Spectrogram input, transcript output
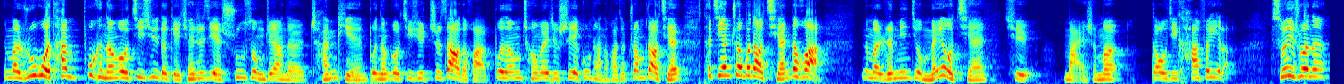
那么，如果他们不可能够继续的给全世界输送这样的产品，不能够继续制造的话，不能成为这个世界工厂的话，他赚不到钱。他既然赚不到钱的话，那么人民就没有钱去买什么高级咖啡了。所以说呢，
